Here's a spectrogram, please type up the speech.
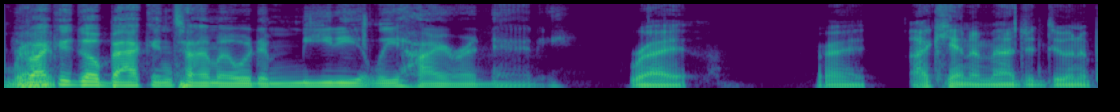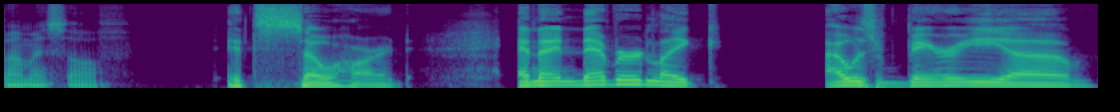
If I could go back in time, I would immediately hire a nanny. right, right. I can't imagine doing it by myself. It's so hard. And I never like I was very um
